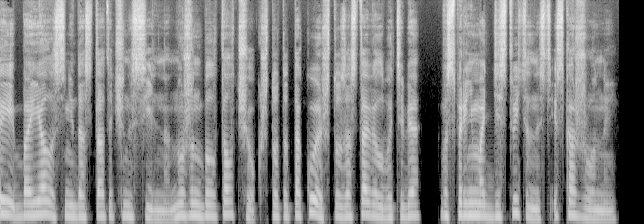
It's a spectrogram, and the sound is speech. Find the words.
«Ты боялась недостаточно сильно. Нужен был толчок, что-то такое, что заставило бы тебя воспринимать действительность искаженной.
